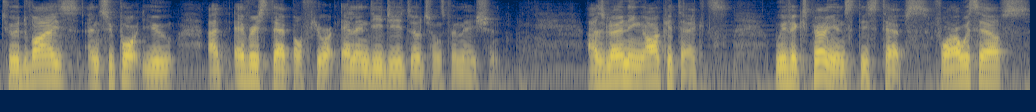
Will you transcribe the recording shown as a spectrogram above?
to advise and support you at every step of your L&D digital transformation. As learning architects, we've experienced these steps for ourselves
